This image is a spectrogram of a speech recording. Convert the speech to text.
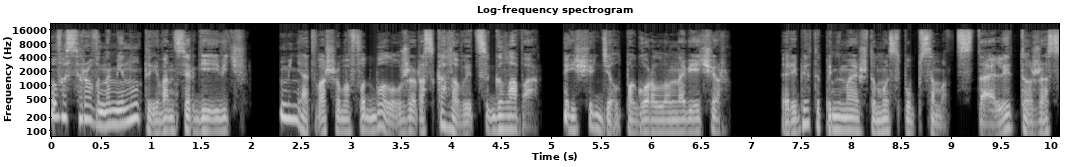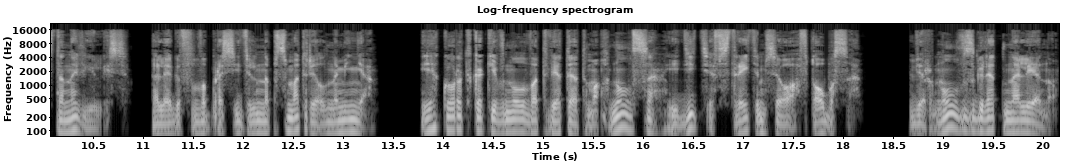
«У вас ровно минута, Иван Сергеевич. У меня от вашего футбола уже раскалывается голова, а еще дел по горло на вечер». Ребята, понимая, что мы с пупсом отстали, тоже остановились. Олегов вопросительно посмотрел на меня. Я коротко кивнул в ответ и отмахнулся. «Идите, встретимся у автобуса». Вернул взгляд на Лену.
